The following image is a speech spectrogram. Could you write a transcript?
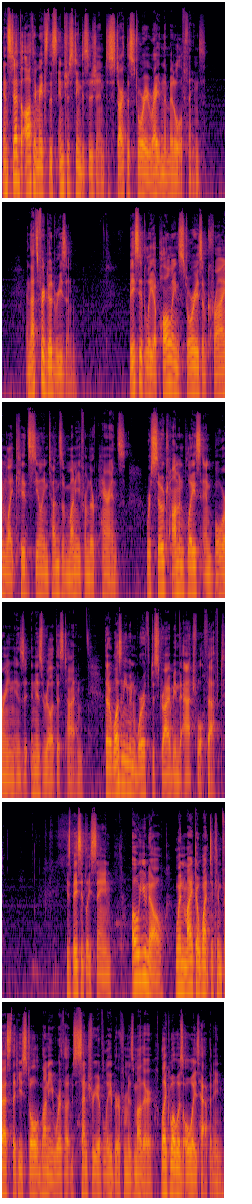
Instead, the author makes this interesting decision to start the story right in the middle of things. And that's for good reason. Basically, appalling stories of crime like kids stealing tons of money from their parents were so commonplace and boring in Israel at this time that it wasn't even worth describing the actual theft. He's basically saying, Oh, you know, when Micah went to confess that he stole money worth a century of labor from his mother, like what was always happening.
